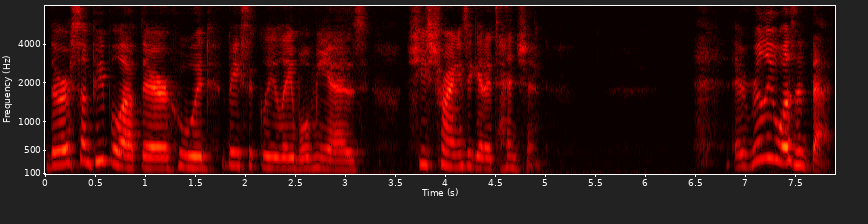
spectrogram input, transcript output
there are some people out there who would basically label me as she's trying to get attention. It really wasn't that.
